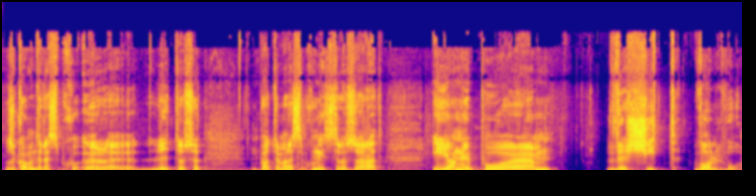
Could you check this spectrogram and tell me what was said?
Och så kom jag till reception, äh, dit och så pratade jag med receptionisten och så sa att är jag nu på ehm, The Shit Volvo?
